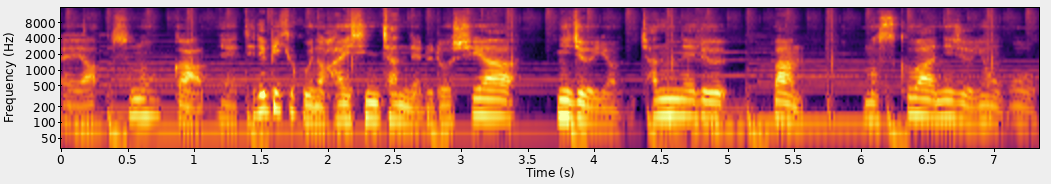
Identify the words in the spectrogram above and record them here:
えー、その他、えー、テレビ局の配信チャンネル、ロシア24、チャンネル1、モスクワ24を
